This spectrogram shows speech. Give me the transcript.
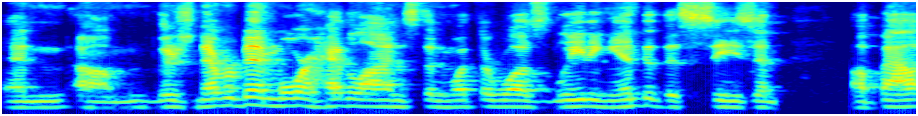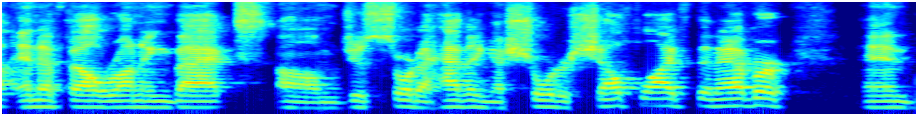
and um, there's never been more headlines than what there was leading into this season about NFL running backs um, just sort of having a shorter shelf life than ever and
